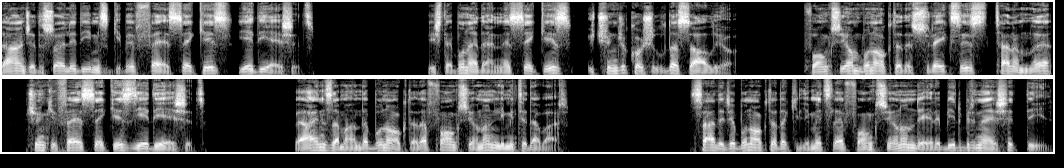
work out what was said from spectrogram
Daha önce de söylediğimiz gibi f 8, 7'ye eşit. İşte bu nedenle 8, üçüncü koşulu da sağlıyor. Fonksiyon bu noktada süreksiz, tanımlı, çünkü f 8, 7'ye eşit. Ve aynı zamanda bu noktada fonksiyonun limiti de var. Sadece bu noktadaki limitle fonksiyonun değeri birbirine eşit değil.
